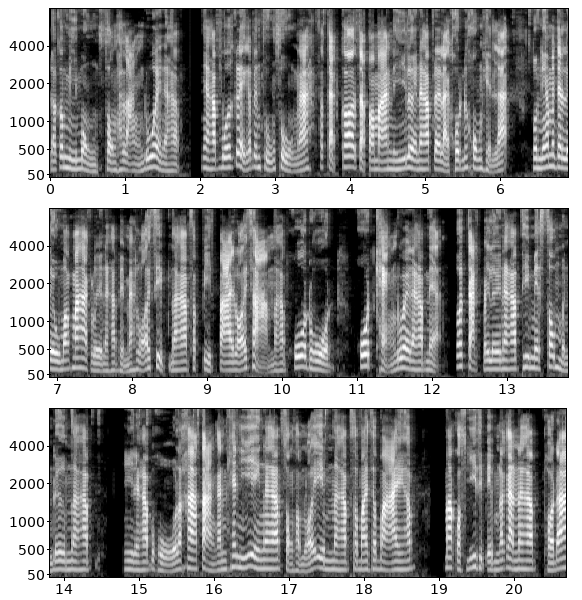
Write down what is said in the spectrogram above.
แล้วก็มีหม่งทรงพลังด้วยนะครับเนี่ยครับเวิร์กเรทก็เป็นสูงสูงๆนะ สแตทก็จะประมาณนี้เลยนะครับ หลายๆ คนก็คงเห็นละ ตัวนี้มันจะเร็วมากๆเลยนะครับ เห็นไหมร้อยสิบนะครับ สปีดปลายร้อยสามนะครับ โคตรโหด โคตรแข็งด้วยนะครับเนี่ย ก็จัดไปเลยนะครับที่เม็ดส้มเหมือนเดิมนะครับ นี่นะครับโอ้โหราคาต่างกันแค่นี้เองนะครับ2 3 0 0 M นะครับสบายๆครับ มากกว่า 20M แล้วกันนะครับ พอได้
